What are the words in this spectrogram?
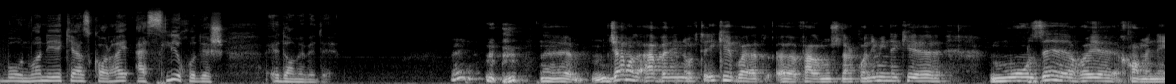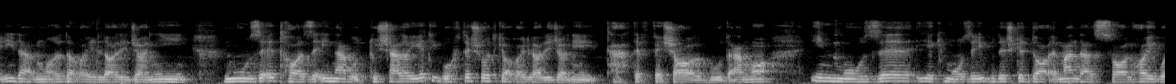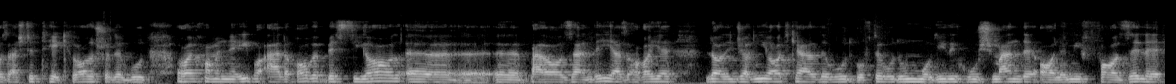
به عنوان یکی از کارهای اصلی خودش ادامه بده. جمال اولین نکته ای که باید فراموش نکنیم اینه که موضع آقای خامنه ای در مورد آقای لاریجانی موضع تازه ای نبود. تو شرایطی گفته شد که آقای لاریجانی تحت فشار بود اما این موضع یک موضعی بودش که دائما در سالهای گذشته تکرار شده بود. آقای خامنه ای با القاب بسیار برازنده ای از آقای لاریجانی یاد کرده بود. گفته بود اون مدیری هوشمند عالمی فاضل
